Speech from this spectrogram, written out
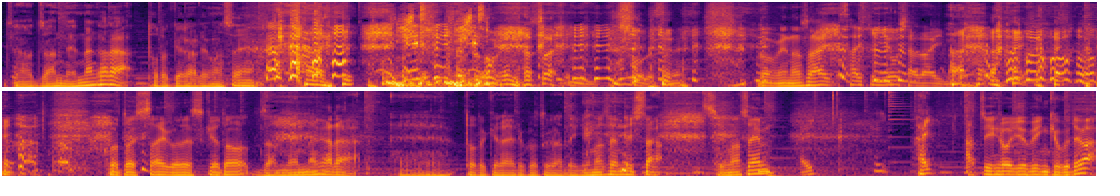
じゃあ残念ながら届けられません。はい、ごめんなさい。そうですね。ごめんなさい。最近容赦ないんで今年最後ですけど残念ながら、えー届けられることができませんでした。すいません。はい。はい。厚弘郵便局では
